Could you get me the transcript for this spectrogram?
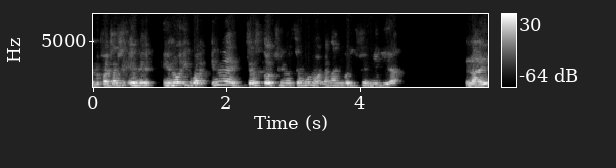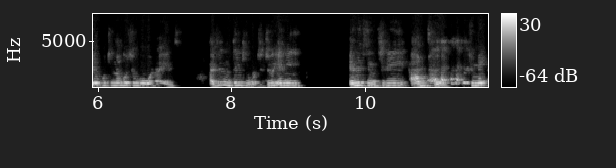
ndobva tati and you know it was in i just thought you know semunhu wandanga ndingori familiar naye kuti unenge and i didn't think he would do any anything chiri harmful to me.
